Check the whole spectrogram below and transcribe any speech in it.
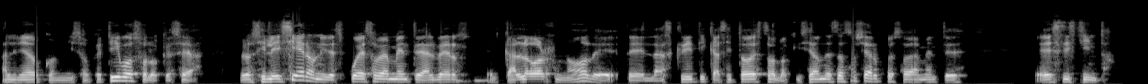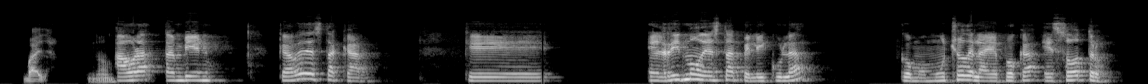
alineado con mis objetivos o lo que sea. Pero si le hicieron y después, obviamente, al ver el calor, ¿no? De, de las críticas y todo esto, lo quisieron desasociar, pues obviamente es distinto, vaya, ¿no? Ahora también cabe destacar que el ritmo de esta película, como mucho de la época, es otro.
